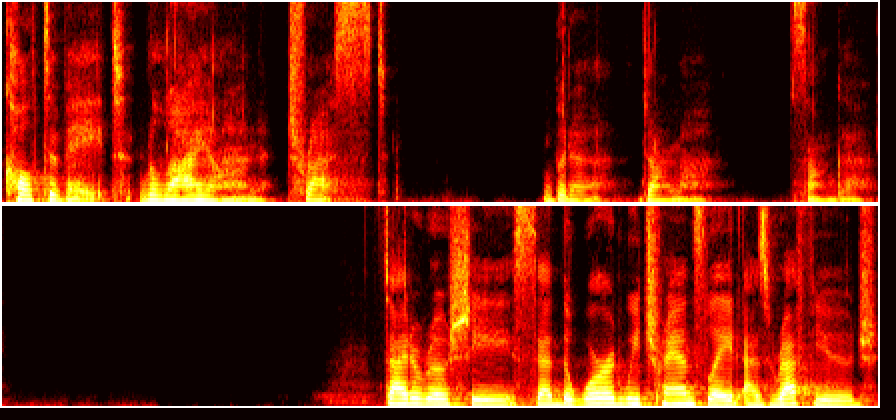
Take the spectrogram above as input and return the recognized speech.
cultivate, rely on, trust Buddha, Dharma, Sangha. Daido Roshi said the word we translate as refuge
